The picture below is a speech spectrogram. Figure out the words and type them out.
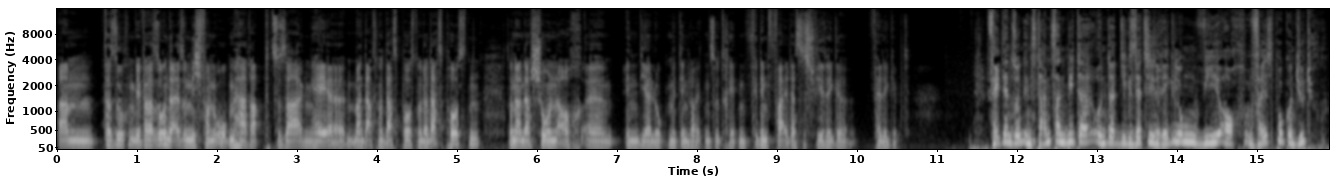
ähm, versuchen, wir versuchen da also nicht von oben herab zu sagen, hey, äh, man darf nur das posten oder das posten, sondern da schon auch äh, in Dialog mit den Leuten zu treten, für den Fall, dass es schwierige Fälle gibt. Fällt denn so ein Instanzanbieter unter die gesetzlichen Regelungen wie auch Facebook und YouTube?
